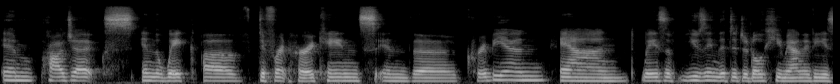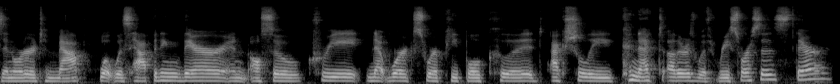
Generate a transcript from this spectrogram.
in projects in the wake of different hurricanes in the Caribbean and ways of using the digital humanities in order to map what was happening there and also create networks where people could actually connect others with resources there.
